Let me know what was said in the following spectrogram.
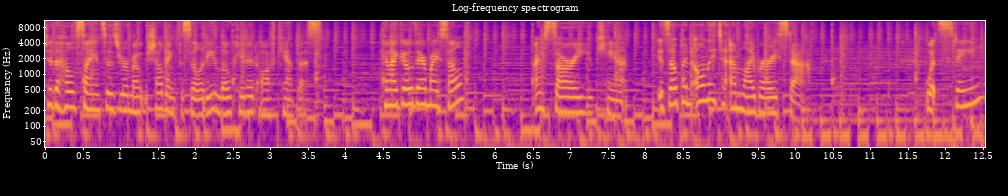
To the Health Sciences Remote Shelving Facility located off campus. Can I go there myself? I'm sorry, you can't. It's open only to M Library staff. What's staying?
